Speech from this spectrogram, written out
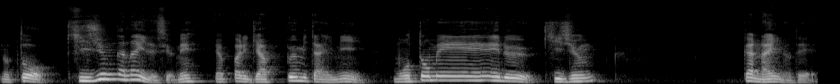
のと基準がないですよね。やっぱりギャップみたいに求める基準がないので、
